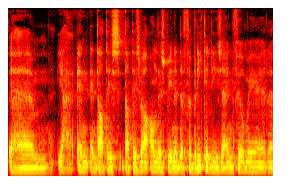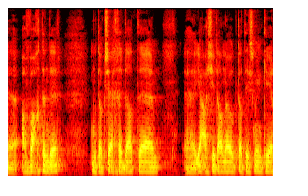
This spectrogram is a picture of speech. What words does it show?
Um, ja, en, en dat, is, dat is wel anders binnen de fabrieken. Die zijn veel meer uh, afwachtender. Ik moet ook zeggen dat, uh, uh, ja, als je dan ook, dat is me een keer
